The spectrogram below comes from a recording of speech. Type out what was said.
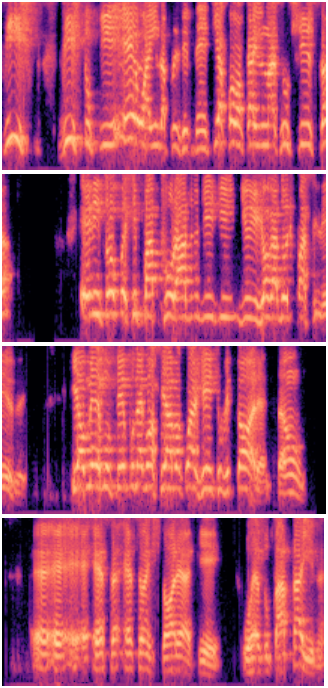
visto, visto que eu, ainda presidente, ia colocar ele na justiça, ele entrou com esse papo furado de, de, de jogador de passe livre. E, ao mesmo tempo, negociava com a gente o Vitória. Então, é, é, é essa, essa é uma história que o resultado está aí, né?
